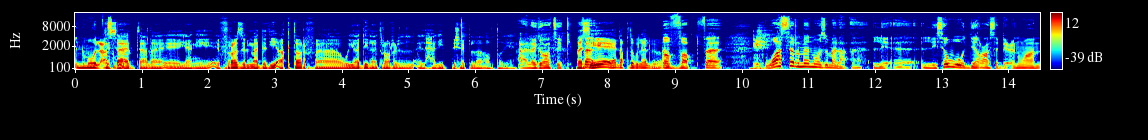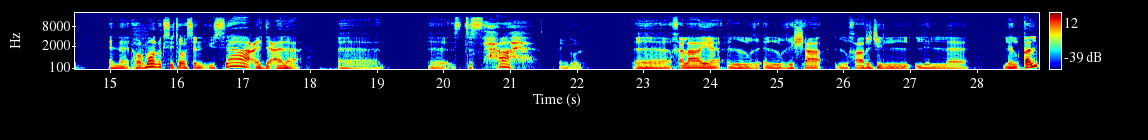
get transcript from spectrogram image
النمو العصبي. تساعد على إيه يعني إفراز المادة دي أكتر ف... ويؤدي ال- الحليب بشكل أفضل يعني. على قولتك. بس ف- هي علاقته بالقلب. بقى. بالضبط. ف واسرمان وزملائه اللي اللي سووا دراسة بعنوان إن هرمون الاكسيتوسين يساعد على آه، استصحاح خلينا نقول آه، خلايا الغ- الغشاء الخارجي لل- لل- للقلب.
